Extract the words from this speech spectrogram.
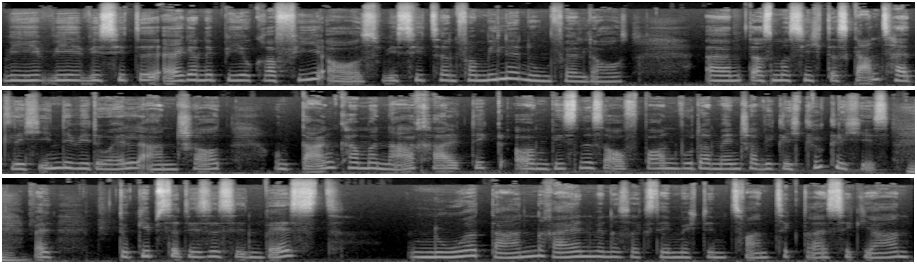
Wie, wie, wie sieht die eigene Biografie aus? Wie sieht sein Familienumfeld aus? Ähm, dass man sich das ganzheitlich individuell anschaut und dann kann man nachhaltig ein Business aufbauen, wo der Mensch auch wirklich glücklich ist. Mhm. Weil du gibst ja dieses Invest nur dann rein, wenn du sagst, ich möchte in 20, 30 Jahren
